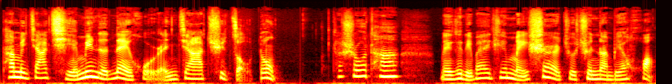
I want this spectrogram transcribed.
他们家前面的那户人家去走动。他说他每个礼拜天没事儿就去那边晃，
